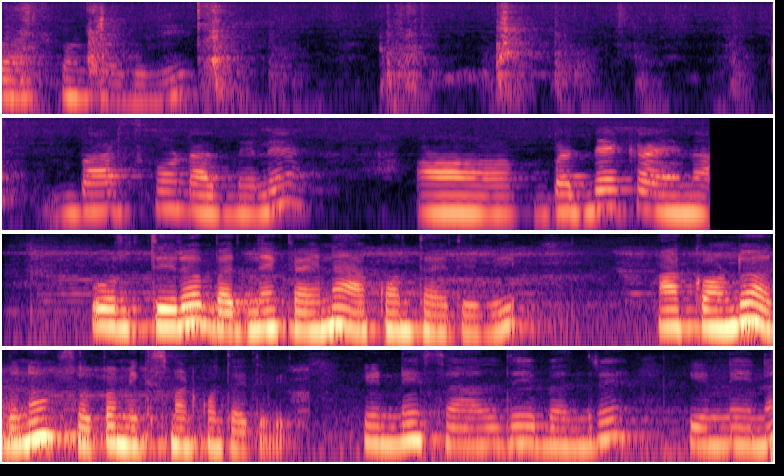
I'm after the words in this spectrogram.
ಬಾರಿಸ್ಕೊತಾ ಇದ್ದೀವಿ. ಬಾಡಿಸ್ಕೊಂಡಾದ್ಮೇಲೆ ಬದನೆಕಾಯಿನ ಹುರಿದಿರೋ ಬದನೆಕಾಯಿನ ಹಾಕ್ಕೊತಾ ಇದ್ದೀವಿ. ಹಾಕ್ಕೊಂಡು ಅದನ್ನು ಸ್ವಲ್ಪ ಮಿಕ್ಸ್ ಮಾಡ್ಕೊತಾ ಇದ್ದೀವಿ. ಎಣ್ಣೆ ಸಾಲದೆ ಬಂದರೆ ಎಣ್ಣೆನ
